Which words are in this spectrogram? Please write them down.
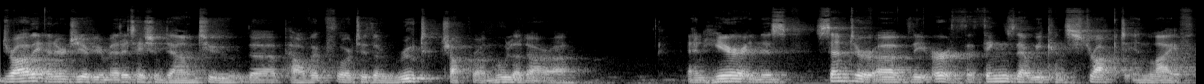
Draw the energy of your meditation down to the pelvic floor, to the root chakra, Muladhara. And here in this center of the earth, the things that we construct in life,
